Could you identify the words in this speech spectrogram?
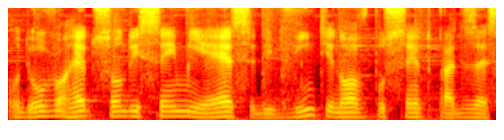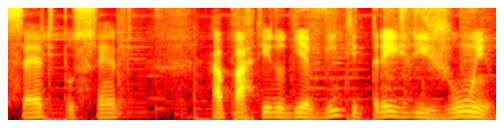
onde houve uma redução do ICMS de 29% para 17% a partir do dia 23 de junho.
